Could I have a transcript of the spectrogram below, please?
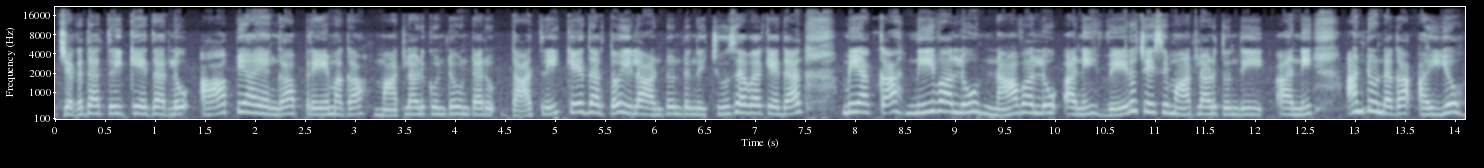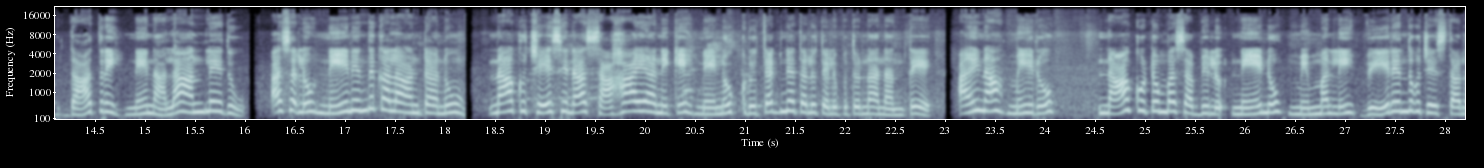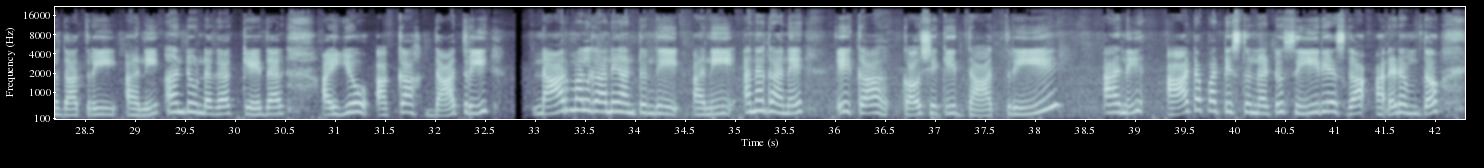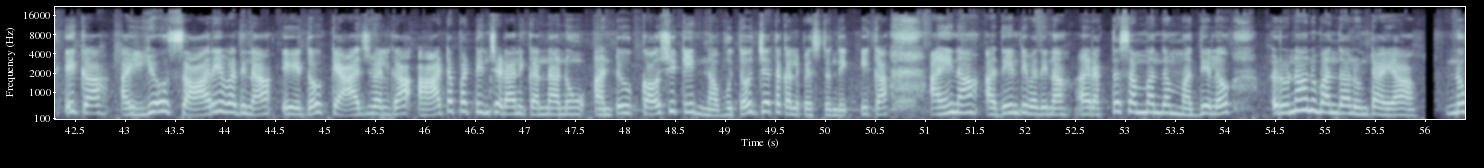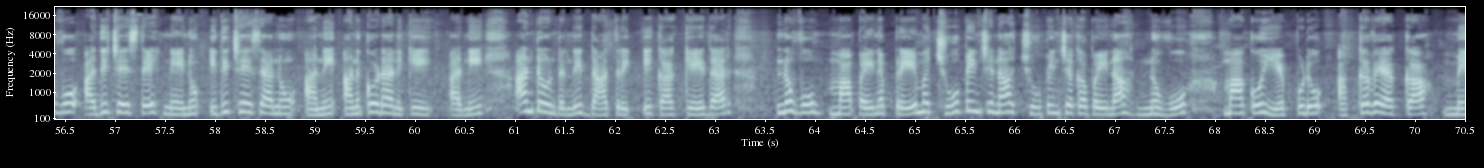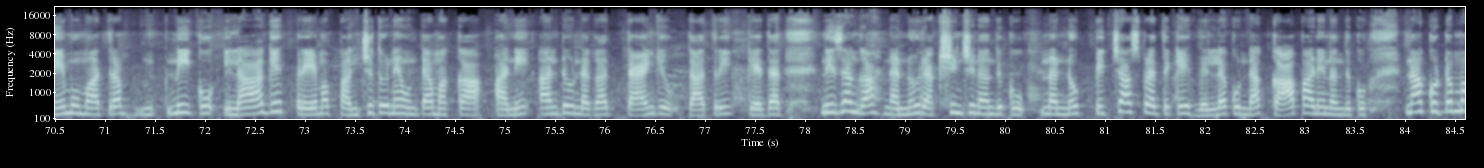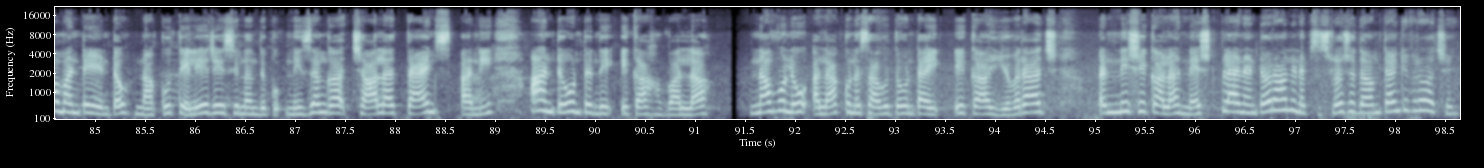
జగదాత్రి కేదార్లు ఆప్యాయంగా ప్రేమగా మాట్లాడుకుంటూ ఉంటారు. దాత్రి కేదార్తో ఇలా అంటుంటుంది చూసావా కేదార్? మీ అక్క నీ వాళ్ళు నా వాళ్ళు అని వేరు చేసి మాట్లాడుతుంది అని అంటుండగా అయ్యో దాత్రి నేను అలా అనలేదు. అసలు నేనెందుకు అలా అంటాను? నాకు చేసిన సహాయానికి నేను కృతజ్ఞతలు తెలుపుతున్నానంతే. అయినా మీరు నా కుటుంబ సభ్యులు నేను మిమ్మల్ని వేరెందుకు చేస్తాను దాత్రి? అని అంటుండగా కేదార్ అయ్యో అక్క దాత్రి నార్మల్గానే అంటుంది అని అనగానే ఇక కౌశికి దాత్రి? అని ఆట పట్టిస్తున్నట్టు సీరియస్గా అనడంతో ఇక అయ్యో సారీ వదిన ఏదో క్యాజువల్గా ఆట పట్టించడానికన్నాను అంటూ కౌశికి నవ్వుతో జత కలిపేస్తుంది. ఇక అయినా అదేంటి వదిన రక్త సంబంధం మధ్యలో రుణానుబంధాలు ఉంటాయా నువ్వు అది చేస్తే నేను ఇది చేశాను అని అనుకోవడానికి అని అంటూ ఉంటుంది దాత్రి ఇక కేదార్ నువ్వు మా పైన ప్రేమ చూపించినా చూపించకపోయినా నువ్వు మాకు ఎప్పుడు అక్కవే అక్క. మేము మాత్రం నీకు ఇలాగే ప్రేమ పంచుతూనే ఉంటాం అక్క అని అంటుండగా థ్యాంక్ యూ దాత్రి కేదార్. నిజంగా నన్ను రక్షించినందుకు నన్ను పిచ్చాసుపత్రికి వెళ్ళకుండా కాపాడినందుకు నా కుటుంబం అంటే ఏంటో నాకు తెలియజేసినందుకు నిజంగా చాలా థ్యాంక్స్ అని అంటూ ఉంటుంది. ఇక వాళ్ళ నవ్వులు అలా కొనసాగుతూ ఉంటాయి. ఇక యువరాజ్ నిషికాల నెక్స్ట్ ప్లాన్ ఏంటో రాను ఎపిసోడ్స్లో చూద్దాం. Thank you for watching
